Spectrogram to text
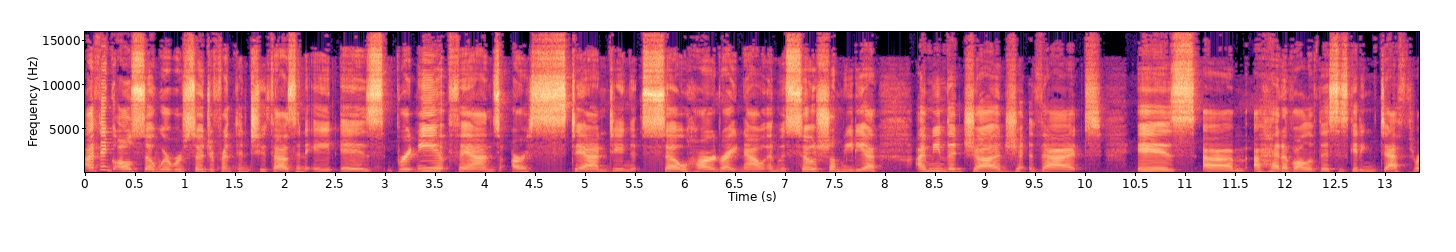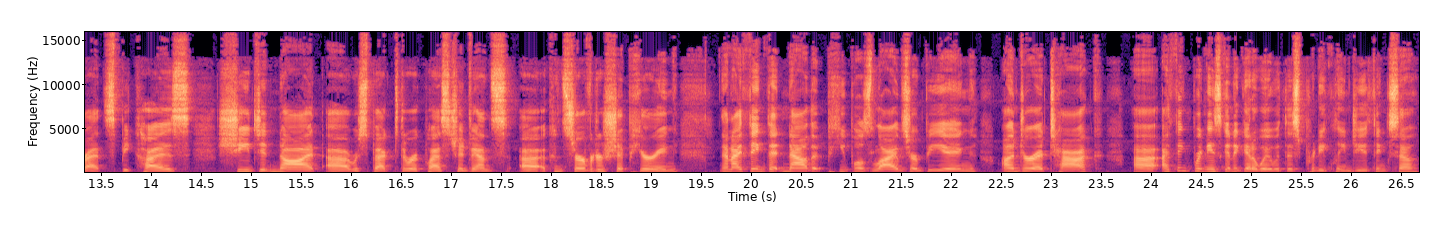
I think also where we're so different than 2008 is Britney fans are standing so hard right now. And with social media, I mean, the judge that is um, ahead of all of this is getting death threats because she did not uh, respect the request to advance uh, a conservatorship hearing. And I think that now that people's lives are being under attack, uh, I think Britney's going to get away with this pretty clean. Do you think so?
